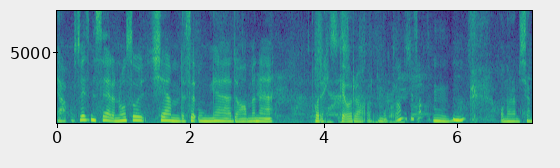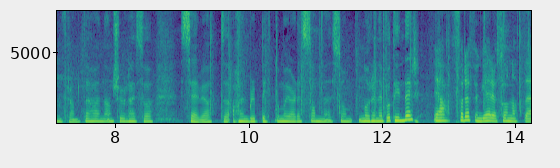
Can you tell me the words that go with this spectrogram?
Ja, og så vidt vi ser det nå, så kommer disse unge damene på rekke og rad mot han, ikke sant? Mhm. Og når de kommer fram til han, han Skjul her, så ser vi at han blir bedt om å gjøre det samme som når han er på Tinder. Ja, for det fungerer jo sånn at det,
